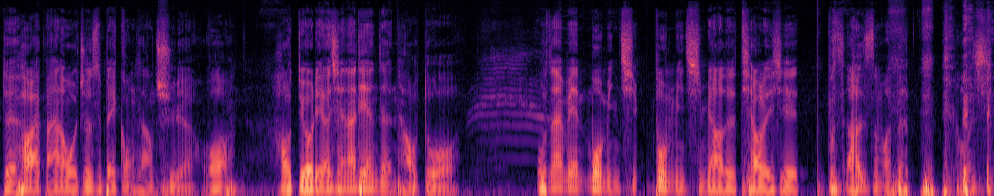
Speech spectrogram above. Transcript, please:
对，后来反正我就是被拱上去了，哇，好丢脸，而且那天人好多，我在那边莫名其莫名其妙的跳了一些不知道是什么的 东西。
